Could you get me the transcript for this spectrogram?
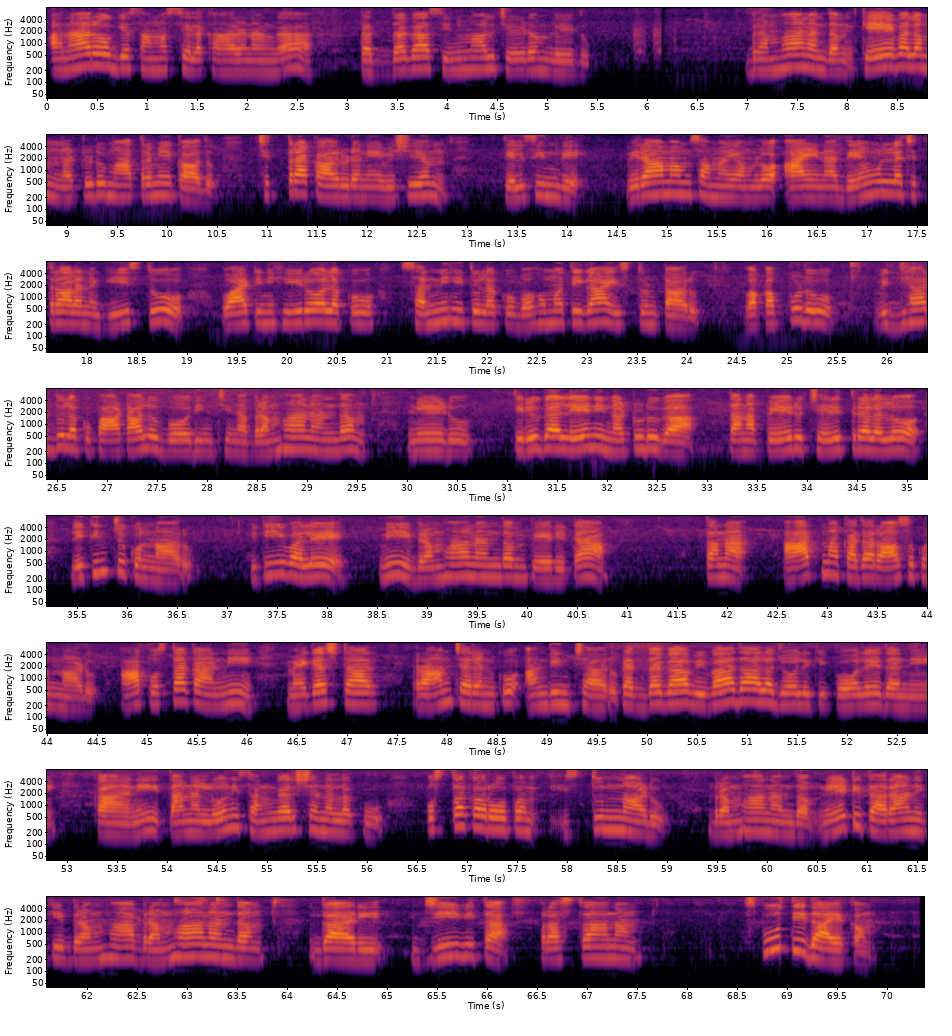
అనారోగ్య సమస్యల కారణంగా పెద్దగా సినిమాలు చేయడం లేదు. బ్రహ్మానందం కేవలం నటుడు మాత్రమే కాదు చిత్రకారుడనే విషయం తెలిసిందే. విరామం సమయంలో ఆయన దేవుళ్ళ చిత్రాలను గీస్తూ వాటిని హీరోలకు సన్నిహితులకు బహుమతిగా ఇస్తుంటారు. ఒకప్పుడు విద్యార్థులకు పాఠాలు బోధించిన బ్రహ్మానందం నేడు తిరగలేని నటుడుగా తన పేరు చరిత్రలలో లిఖించుకున్నారు. ఇటీవలే మీ బ్రహ్మానందం పేరిట తన ఆత్మకథ రాసుకున్నాడు. ఆ పుస్తకాన్ని మెగాస్టార్ రామ్ చరణ్కు అందించారు. పెద్దగా వివాదాల జోలికి పోలేదని కానీ తనలోని సంఘర్షణలకు పుస్తక రూపం ఇస్తున్నాడు బ్రహ్మానందం. నేటి తరానికి బ్రహ్మ బ్రహ్మానందం గారి జీవిత ప్రస్థానం స్ఫూర్తిదాయకం.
